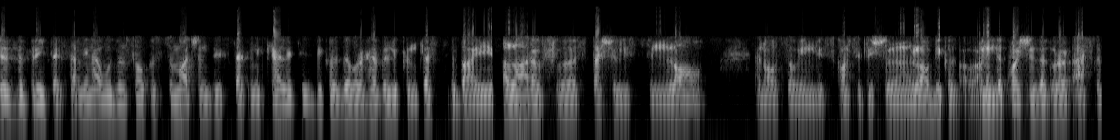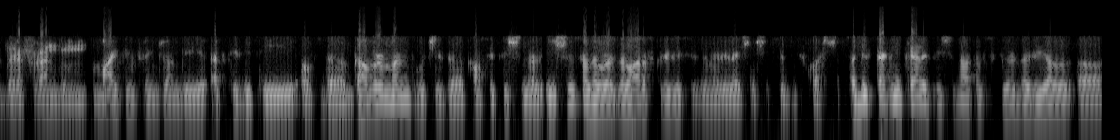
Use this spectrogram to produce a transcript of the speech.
just the pretext. I mean, I wouldn't focus too much on these technicalities because they were heavily contested by a lot of uh, specialists in law and also in this constitutional law because I mean the questions that were asked at the referendum might infringe on the activity of the government, which is a constitutional issue. So there was a lot of criticism in relationship to this question. But this technicality should not obscure the real uh,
